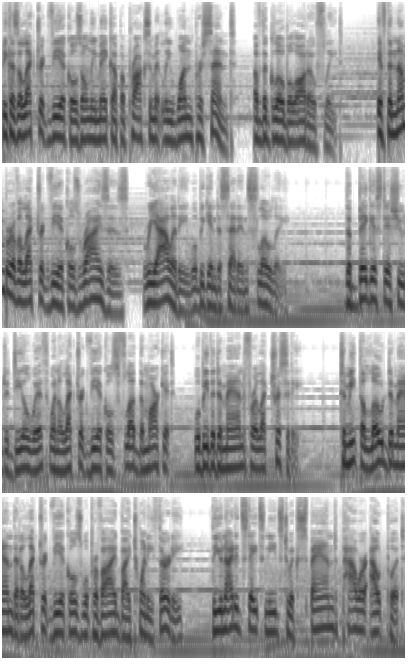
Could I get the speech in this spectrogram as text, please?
because electric vehicles only make up approximately 1% of the global auto fleet. If the number of electric vehicles rises, reality will begin to set in slowly. The biggest issue to deal with when electric vehicles flood the market will be the demand for electricity. To meet the load demand that electric vehicles will provide by 2030, the United States needs to expand power output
